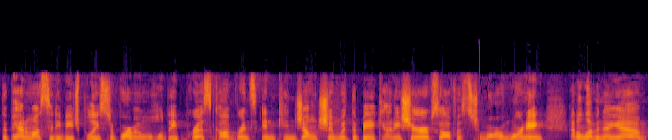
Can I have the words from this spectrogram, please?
The Panama City Beach Police Department will hold a press conference in conjunction with the Bay County Sheriff's Office tomorrow morning at 11 a.m.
